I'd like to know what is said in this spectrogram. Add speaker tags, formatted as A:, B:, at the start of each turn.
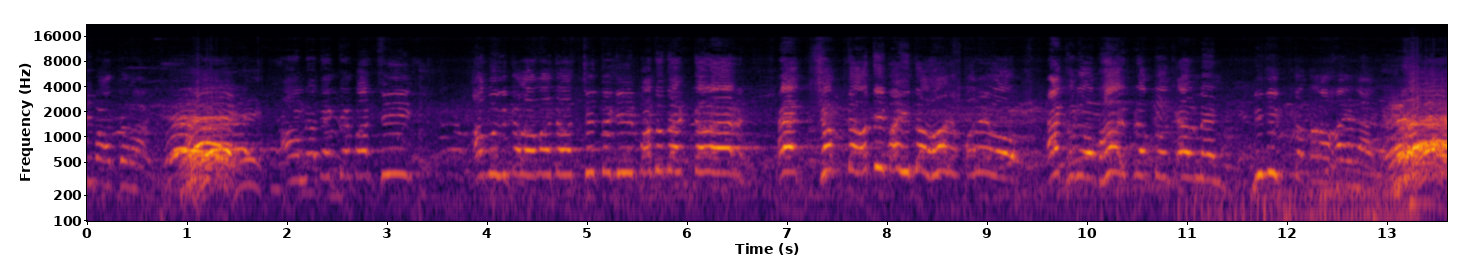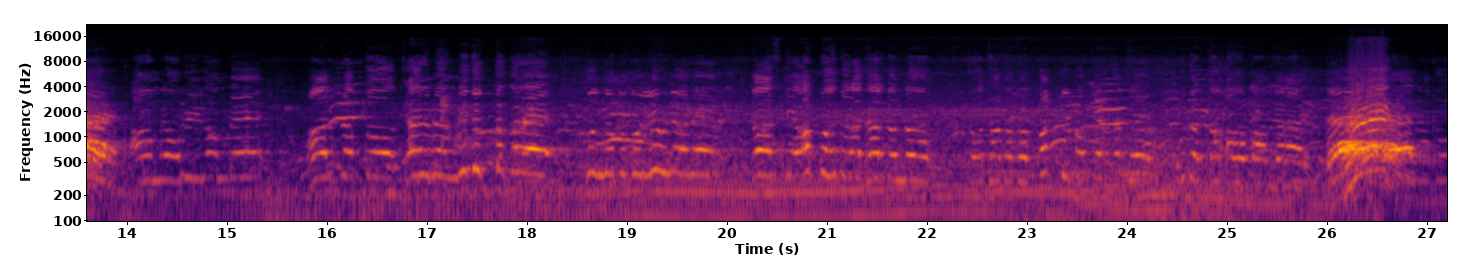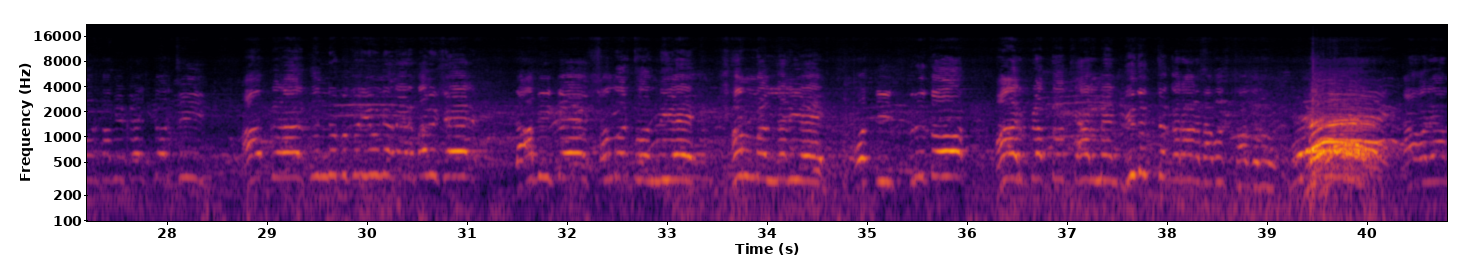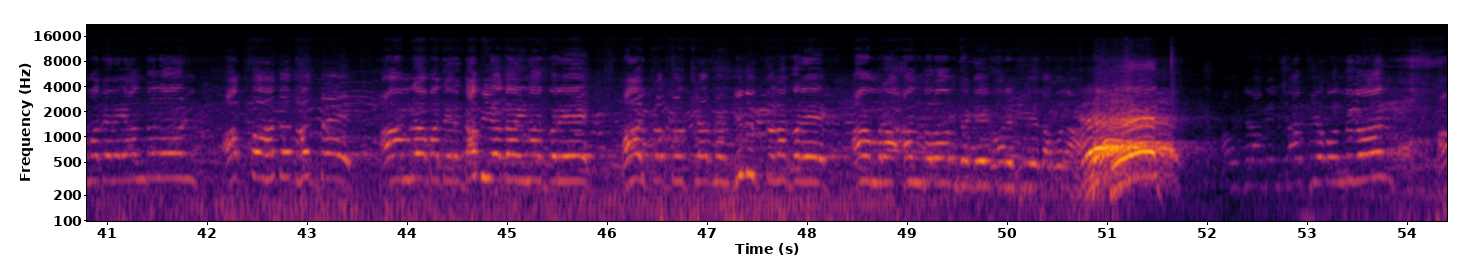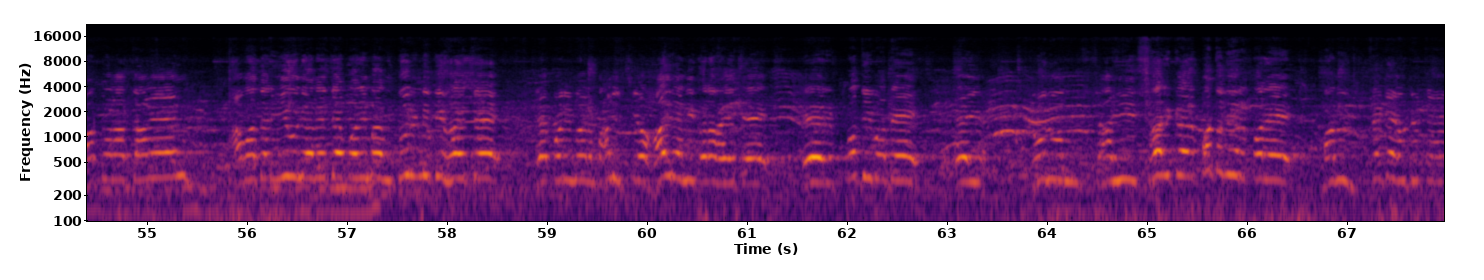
A: প্রতিবাদ জানাই। আমরা দেখতে পাচ্ছি আবুল কালাম আজাদ সিদ্দিকী পদত্যাগ করার এক সপ্তাহ অতিবাহিত হওয়ার পরেও এখনও ভারপ্রাপ্ত চেয়ারম্যান নিযুক্ত করা হয় না আমরা অবিলম্বে ভারপ্রাপ্ত চেয়ারম্যান নিযুক্ত করে কুন্দপুকুর ইউনিয়নের কাজকে অব্যাহত রাখার জন্য যথাযথ কর্তৃপক্ষের কাছে উদত্ত আহ্বান জানাই। দাবি পেশ করছি। আপনারা কুন্দপুকুর ইউনিয়নের মানুষের দাবিকে সমর্থন দিয়ে সম্মান জানিয়ে অতি দ্রুত ভারপ্রাপ্ত চেয়ারম্যান নিযুক্ত করার ব্যবস্থা করুন। তাহলে আমাদের এই আন্দোলন অব্যাহত থাকবে। আমরা আমাদের দাবি আদায় না করে, ভারপ্রাপ্ত চেয়ারম্যান নিযুক্ত না করে আমরা আন্দোলন থেকে ঘরে ফিরে যাব না। বন্ধুগণ, আপনারা জানেন, আমাদের ইউনিয়নে যে পরিমাণ দুর্নীতি হয়েছে পরিমাণ মানুষকে হয়রানি করা হয়েছে। এর প্রতিবাদে এই তরুণ শাহী সরকার পতনের পরে মানুষ জেগে উঠেছে।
